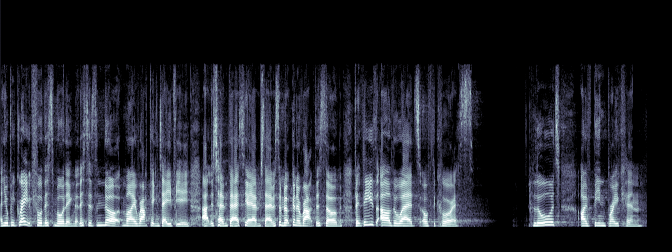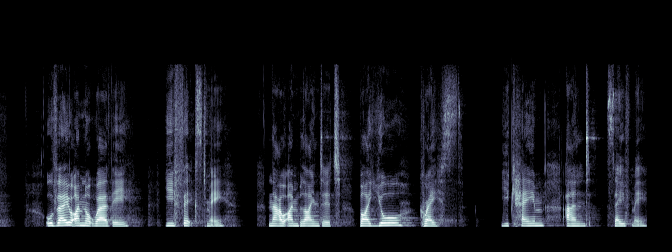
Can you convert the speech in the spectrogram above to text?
And you'll be grateful this morning that this is not my rapping debut at the 10:30 a.m. service. I'm not going to rap the song, but these are the words of the chorus. Lord, I've been broken. Although I'm not worthy, Ye fixed me. Now I'm blinded by your grace. You came and saved me.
